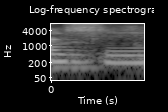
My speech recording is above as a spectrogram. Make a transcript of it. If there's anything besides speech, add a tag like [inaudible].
双十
